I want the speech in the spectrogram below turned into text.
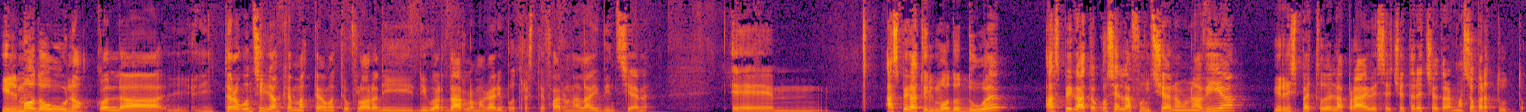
Il modo 1, te lo consiglio anche a Matteo, Matteo Flora, di, di guardarlo, magari potreste fare una live insieme ehm, ha spiegato il modo 2, ha spiegato cos'è la funzione una via, il rispetto della privacy, eccetera, eccetera, ma soprattutto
